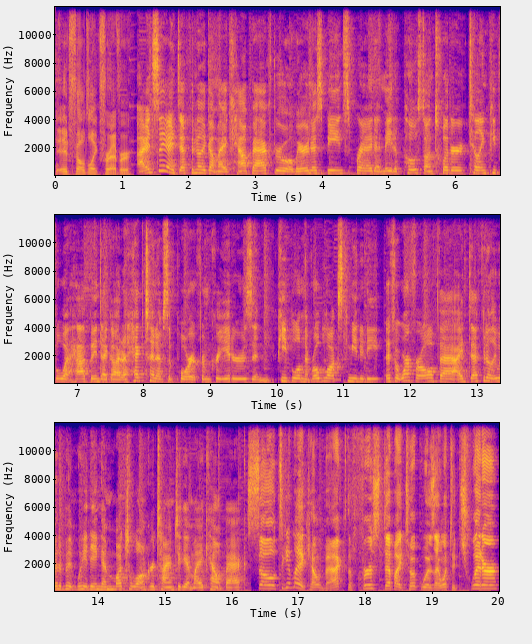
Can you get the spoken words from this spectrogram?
it felt like forever. I'd say I definitely got my account back through awareness being spread. I made a post on Twitter telling people what happened. I got a heck ton of support from creators and people in the Roblox community. If it weren't for all of that, I definitely would have been waiting a much longer time to get my account back. So to get my account back, the first step I took was I went to Twitter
